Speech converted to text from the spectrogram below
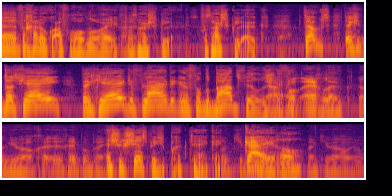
eh, we gaan ook afronden hoor. Ik vond het hartstikke leuk. Ik vond het hartstikke leuk. Ja. Bedankt dat, dat, jij, dat jij de Vlaardinger van de maand wilde Ja, zijn. ik vond het erg leuk. Dankjewel. Ge- geen probleem. En succes met je praktijk, hè. Dankjewel. Karel. Dankjewel, joh.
